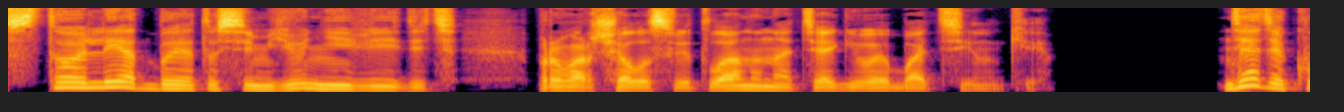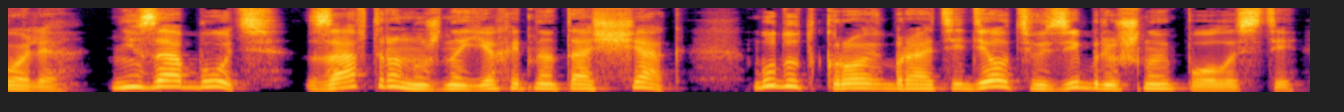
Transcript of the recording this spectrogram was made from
«Сто лет бы эту семью не видеть», — проворчала Светлана, натягивая ботинки. «Дядя Коля, не забудь, завтра нужно ехать натощак. Будут кровь брать и делать УЗИ брюшной полости.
